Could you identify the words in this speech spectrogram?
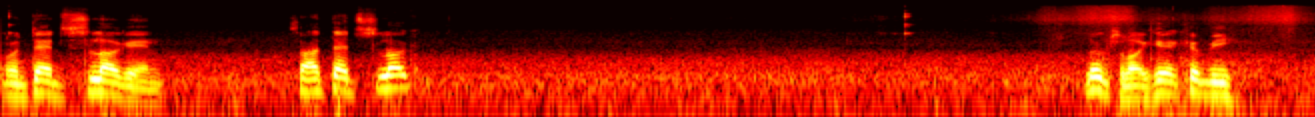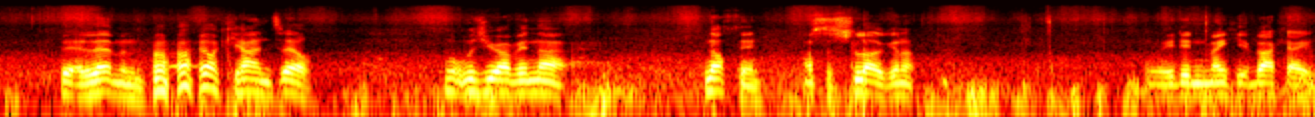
Got a dead slug in. Is that a dead slug? Looks like it. It could be a bit of lemon. I can't tell. What would you have in that? Nothing. That's a slug, isn't it? We didn't make it back out.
